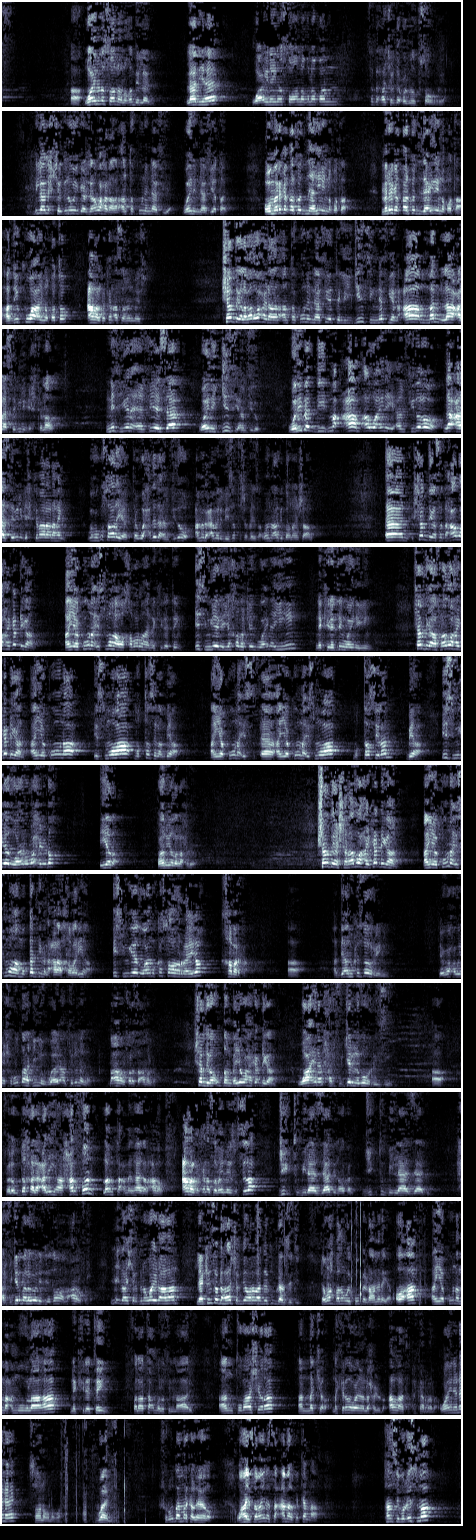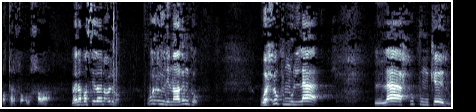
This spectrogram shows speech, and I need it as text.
waa inayna soo noqnoqon de laadi. Laadi he waa inayna soo noqnoqon. Saddexda shardi culimadu ku soo ururiyaan ilaa lix shardina way gaarsanaan waxay dhahdaan an takuna naafiya. Waa inay naafiye tahay. Oo mararka qaarkood naahiyay noqotaa. Mararka qaarkood zaa'iday noqotaa. Haddii kuwa ay noqoto camalka kan a samayn mayso. Shardiga labaad waxay dhahdaan an takuna naafiyata liljinsi nafyan caaman laa cala sabiili lixtimaal nafyigana anfiyeysaa waa inay jinsi anfido weliba diidmo caam ah waa inay anfido oo laa cala sabiili ixtimaal aan ahayn. Wuxuu ku saarayaa ta waxdada anfido oo camalu camali laysata shaqaysa. Waynu arki doonaa insha allah. Shardiga saddexaad waxay ka dhigaan an yakuna ismuha wa khabaruha nakiratayn ismigeega iyo khabarkeegu waa inay yihiin nakiratayn waa inay yihiin. Shardiga afraad waxay ka dhigaan an yakuna ismuha muttasilan biha. An yakuna an yakuna ismuha muttasilan biha. Ismigeedu waa inuu la xidhiidho iyada. Waa inuu iyada la xidhiidho shardiga shanaad waxay ka dhigaan an yakuna ismuha muqadiman calaa khabariha. Ismigeedu waa inuu ka soo horeeyo khabarka. Haddii aanu ka soo horeynin dee waxa weya shuruuda haddii la waayo aan tirinayno ma camal falasa camalka. U dambeeya waxay ka dhigaan waa inaan xarfu jar laga horreysiin. Falaw dakala calayha xarfun lam tacmal hada alcamal. Camalka kana samayn mayso sida ji'tu bilaa zaadin oo kale ji'tu zaadin. Xarfu jar baa laga horreysiya sooma ma camal lixdaa shardina way idhaahdaan laakin saddexdaa shardi horaba haddaad ku gaabsatid dee wax badan way kuu bildhaaminayaan oo ah an yakuna macmuulaha nakiratayn falaa tacmalu fi lmacaarif an tubaashira annakira nakirada waa inaan la xidhiidho. Allaa tatakarara. Waa inana he soo noq noqon. Waayo shuruuddaa marka la helo waxay samaynaysaa camalka kan ah. Tansib lisma wa tarfacu lkhabar mayna basidayn culimo. Wuxuu yidhi naadimku wa xukmu laa laa xukunkeedu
